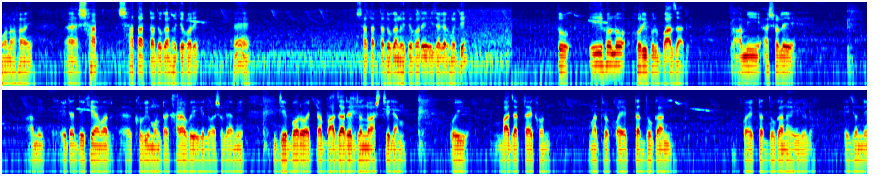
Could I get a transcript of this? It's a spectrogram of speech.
মনে হয় সাত সাত, আটটা দোকান হইতে পারে হ্যাঁ? সাত আটটা দোকান হইতে পারে এই জায়গার মধ্যে। তো এই হলো হরিপুর বাজার। তো আমি আসলে, আমি এটা দেখে আমার খুবই মনটা খারাপ হয়ে গেল। আসলে আমি যে বড় একটা বাজারের জন্য আসছিলাম, ওই বাজারটা এখন মাত্র কয়েকটা দোকান কয়েকটা দোকান হয়ে গেল। এই জন্যে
